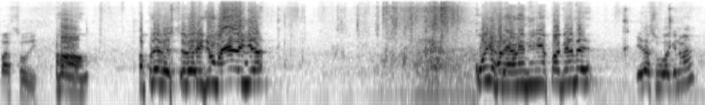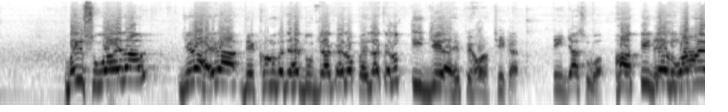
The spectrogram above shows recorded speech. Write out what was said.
ਪਰਸੋਂ ਦੀ। ਹਾਂ। ਆਪਣੇ ਰਿਸ਼ਤੇਦਾਰੀ ਚੋਂ ਮੈਂ ਆਈ ਆ। ਕੋਈ ਹਰਿਆਣੇ ਦੀ ਨਹੀਂ ਆਪਾਂ ਕਹਿੰਦੇ। ਇਹਦਾ ਸੂਆ ਕਿੰਨਾ ਬਈ ਸੂਆ ਇਹਦਾ ਜਿਹੜਾ ਹੈਗਾ ਦੇਖਣ ਨੂੰ ਤਾਂ ਚਾਹੇ ਦੂਜਾ ਕਹਿ ਲਓ ਪਹਿਲਾ ਕਹਿ ਲਓ ਤੀਜੇ ਆ ਇਹ ਪਿਓਰ। ਠੀਕ ਹੈ ਤੀਜਾ ਸੂਆ। ਹਾਂ ਤੀਜਾ ਸੂਆ ਆਪਣੇ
